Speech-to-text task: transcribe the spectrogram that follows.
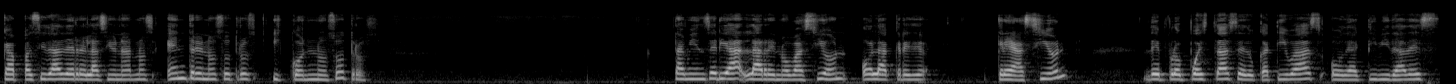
capacidad de relacionarnos entre nosotros y con nosotros. También sería la renovación o la creación de propuestas educativas o de actividades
